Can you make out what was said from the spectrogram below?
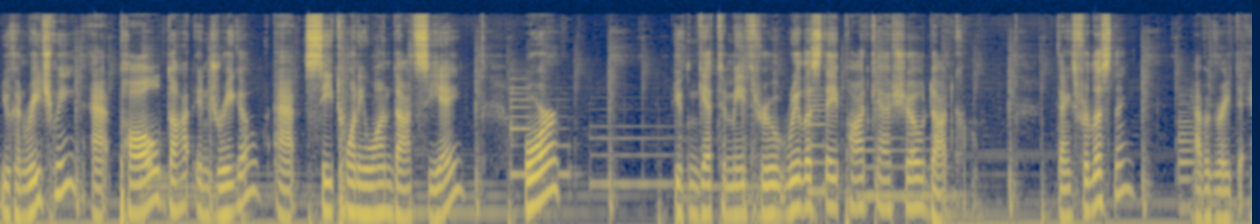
You can reach me at paul.indrigo at c21.ca or you can get to me through realestatepodcastshow.com. Thanks for listening. Have a great day.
